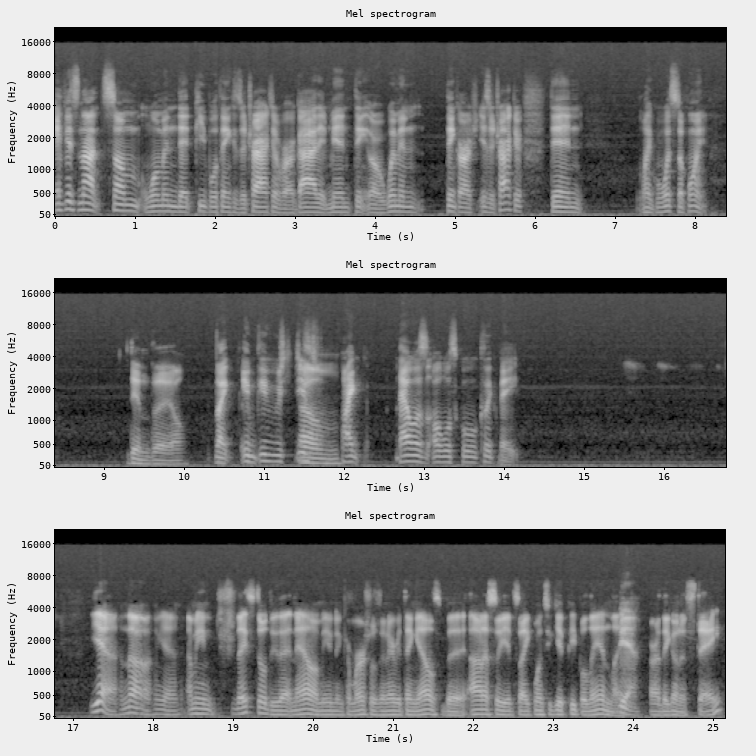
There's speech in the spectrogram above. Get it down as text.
if it's not some woman that people think is attractive or a guy that men think or women think are is attractive, then like what's the point? Denzel. Like it, it was just Um, like that was old school clickbait. Yeah, no, yeah. I mean, they still do that now. I mean, in commercials and everything else. But honestly, it's like once you get people in, like, Yeah. are they going to stay?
